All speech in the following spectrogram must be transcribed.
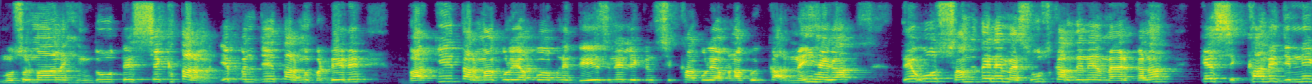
ਮੁਸਲਮਾਨ, ਹਿੰਦੂ ਤੇ ਸਿੱਖ ਧਰਮ। ਇਹ ਪੰਜੇ ਧਰਮ ਵੱਡੇ ਨੇ। ਬਾਕੀ ਧਰਮਾਂ ਕੋਲੇ ਆਪੋ ਆਪਣੇ ਦੇਸ਼ ਨੇ, ਲੇਕਿਨ ਸਿੱਖਾਂ ਕੋਲੇ ਆਪਣਾ ਕੋਈ ਘਰ ਨਹੀਂ ਹੈਗਾ। ਤੇ ਉਹ ਸਮਝਦੇ ਨੇ, ਮਹਿਸੂਸ ਕਰਦੇ ਨੇ ਅਮਰੀਕਨ ਕਿ ਸਿੱਖਾਂ ਦੀ ਜਿੰਨੀ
